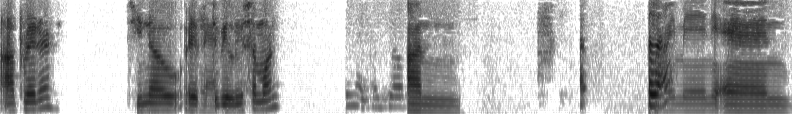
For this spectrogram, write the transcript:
operator, do you know if yeah. did we lose someone? Um, Hello? Hyman and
